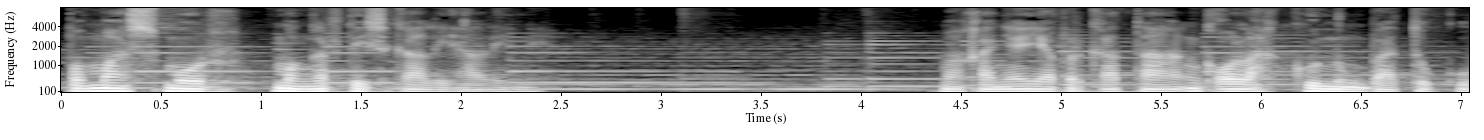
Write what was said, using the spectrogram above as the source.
Pemasmur mengerti sekali hal ini. Makanya ia berkata, engkaulah gunung batuku,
